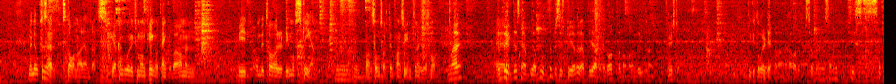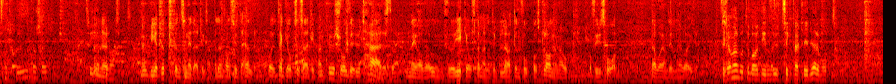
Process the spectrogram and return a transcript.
Men det är också så här, stan har ändrats. Jag kan gå liksom omkring och tänka bara, ja men vid, om vi tar vid moskén, bara en sån sak, det fanns ju inte när vi var små. Nej. Det Eh. byggdes när jag, jag bodde precis bredvid där på Jäkagatan när man byggde den. Just det. Vilket år är det? Ja, det måste jag vara sen 96, 97 kanske. Men, eh. Men viadukten som är där till exempel, den fanns ju inte heller. Och jag tänker också så här, typ, men hur såg det ut här när jag var ung? För då gick jag ofta mellan typ Löten fotbollsplanerna och, och Fyrishov. Där var jag en del när jag var yngre. Sen kan man gå tillbaka till din utsikt här tidigare mot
